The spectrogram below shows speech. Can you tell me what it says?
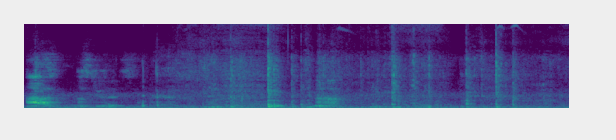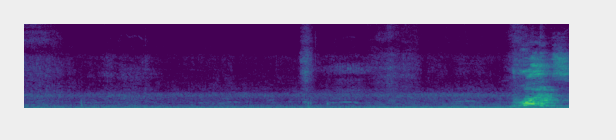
Uh, let's do this. What?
